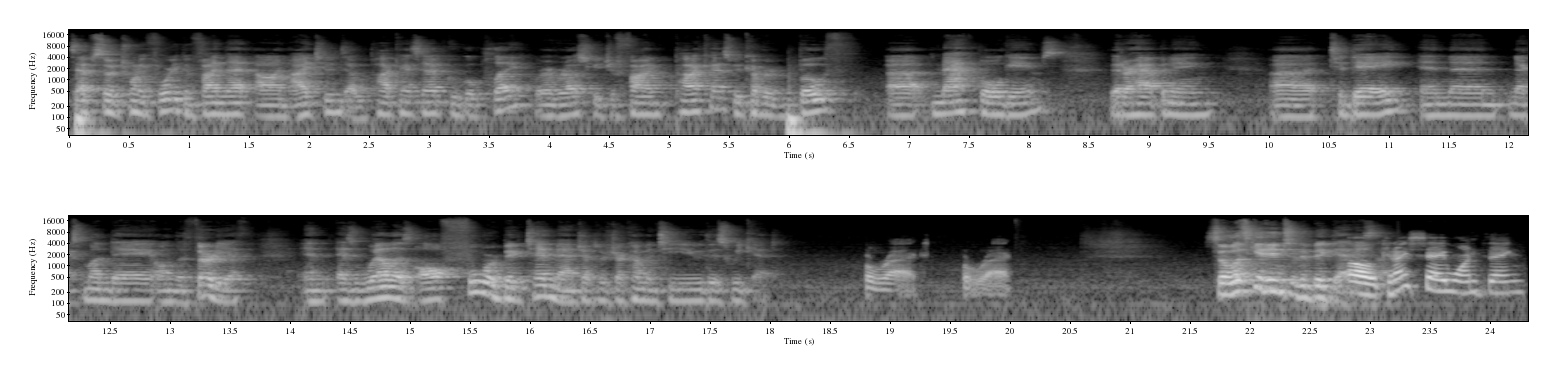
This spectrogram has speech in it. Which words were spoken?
It's episode 24. You can find that on iTunes, Apple Podcast app, Google Play, wherever else you get your fine podcasts. We covered both uh, MAC bowl games that are happening uh, today and then next Monday on the 30th, and as well as all four Big Ten matchups, which are coming to you this weekend. Correct. Correct. So let's get into the Big Daddy. Oh, side. can I say one thing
